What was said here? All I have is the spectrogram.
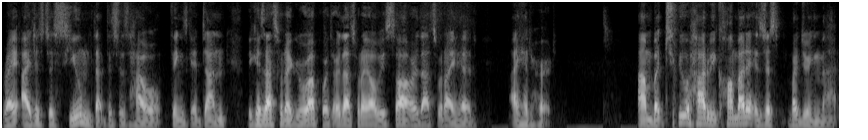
right? I just assumed that this is how things get done because that's what I grew up with, or that's what I always saw, or that's what I had I had heard. Um, but two, how do we combat it? Is just by doing that,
